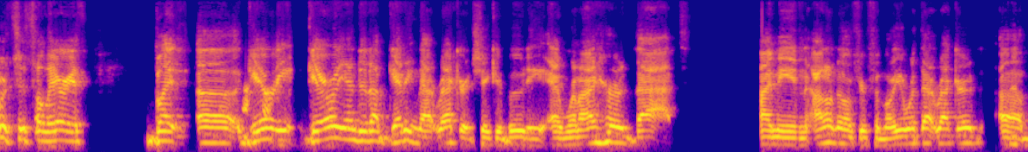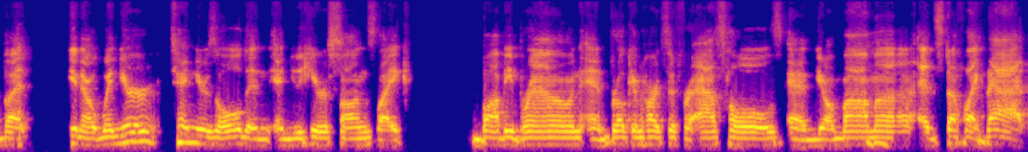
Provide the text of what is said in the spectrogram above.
which is hilarious. But uh, Gary Gary ended up getting that record, "Shake Your Booty," and when I heard that, I mean, I don't know if you're familiar with that record, uh, mm-hmm. but you know, when you're 10 years old and and you hear songs like Bobby Brown and Broken Hearts Are for Assholes and Yo Mama mm-hmm. and stuff like that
